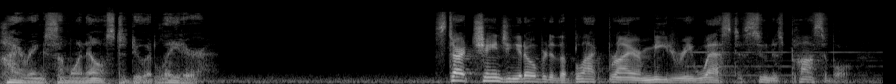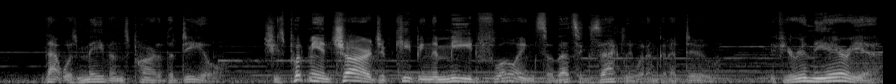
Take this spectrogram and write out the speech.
hiring someone else to do it later. Start changing it over to the Blackbriar Meadery West as soon as possible. That was Maven's part of the deal. She's put me in charge of keeping the mead flowing, so that's exactly what I'm gonna do. If you're in the area,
